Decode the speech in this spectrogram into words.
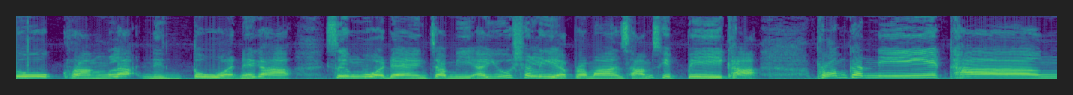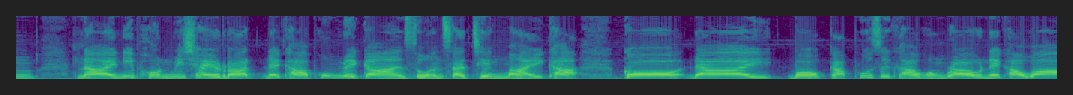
ลูกครั้งละ 1 ตัวนะคะ ซึ่งวัวแดงจะมีอายุเฉลี่ยประมาณ 30 ปีค่ะ พร้อมกันนี้ทางนายนิพนธ์วิชัยรัตน์นะคะผู้อำนวยการสวนสัตว์เชียงใหม่ค่ะ ก็ได้บอกกับผู้สื่อข่าวของเรานะคะว่า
